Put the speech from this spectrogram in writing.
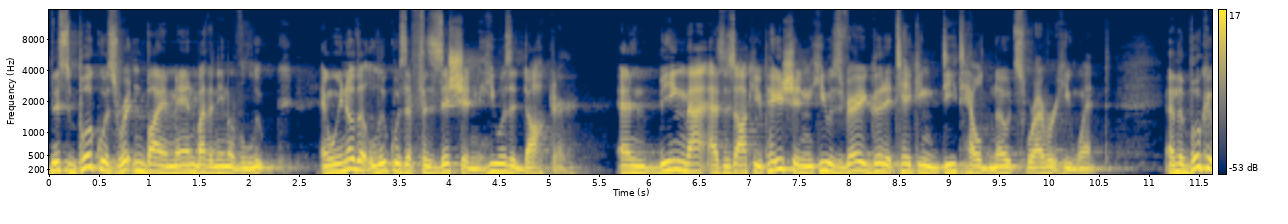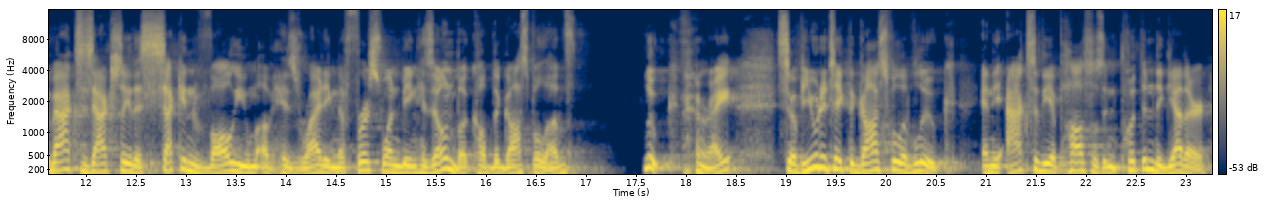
This book was written by a man by the name of Luke. And we know that Luke was a physician, he was a doctor. And being that as his occupation, he was very good at taking detailed notes wherever he went. And the book of Acts is actually the second volume of his writing, the first one being his own book called the Gospel of Luke, right? So if you were to take the Gospel of Luke and the Acts of the Apostles and put them together,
